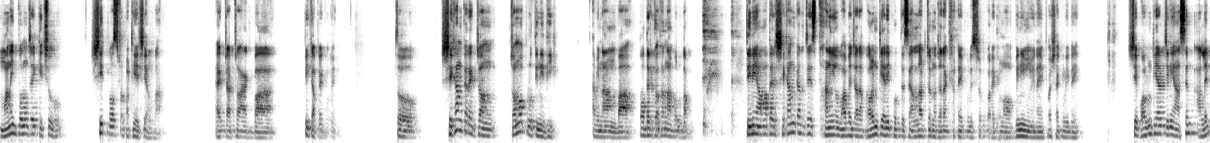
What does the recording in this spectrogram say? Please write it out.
মানিকগঞ্জে কিছু শীত বস্ত্র পাঠিয়েছি আমরা। একটা ট্রাক বা পিক আপে করে। তো সেখানকার একজন জনপ্রতিনিধি, আমি নাম বা পদের কথা না বললাম তিনি আমাদের সেখানকার যে স্থানীয়ভাবে যারা ভলেন্টিয়ারি করতেছে, আল্লাহর জন্য যারা খাটায় পরিশ্রম করে, কোনো বিনিময় নাই পয়সা করি নেই সে ভলেন্টিয়ার যিনি আছেন, আলেম,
